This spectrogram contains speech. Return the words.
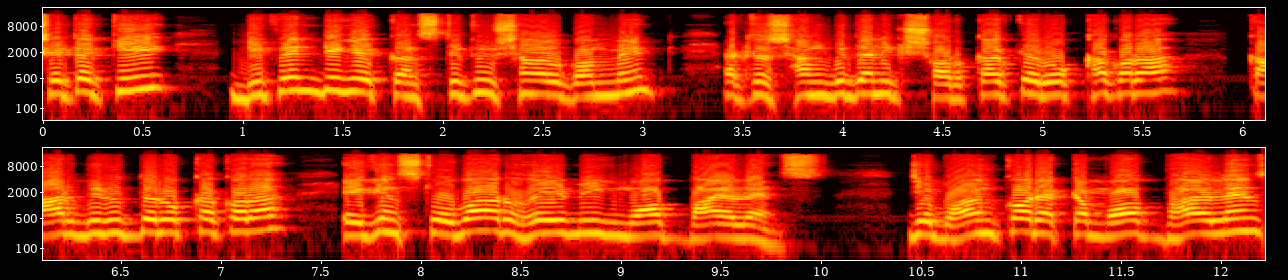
সেটা কি? ডিপেন্ডিং এ কনস্টিটিউশনাল গভর্নমেন্ট একটা সাংবিধানিক সরকারকে রক্ষা করা, কার বিরুদ্ধে রক্ষা করা? এগেনস্ট ওভার হোয়েমিং মব ভায়োলেন্স যে ভয়ঙ্কর একটা মব ভায়োলেন্স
